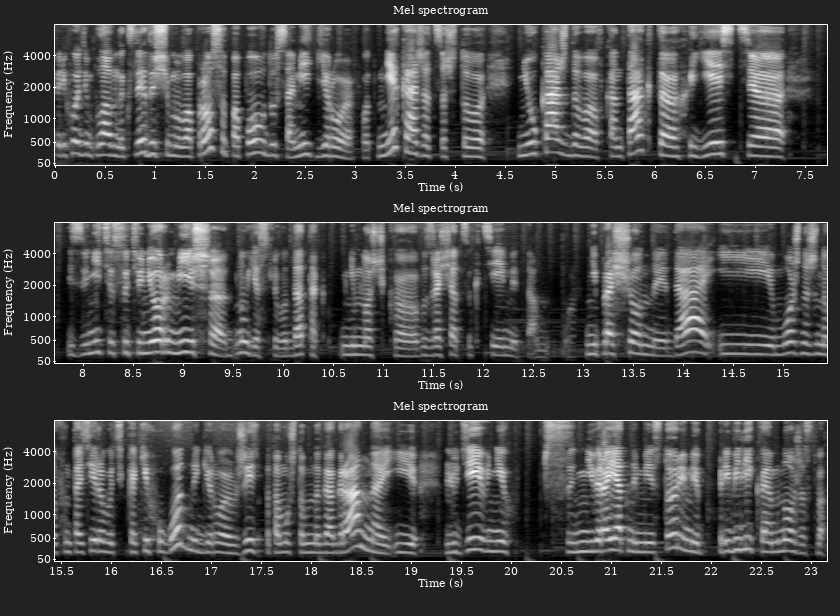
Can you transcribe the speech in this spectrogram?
Переходим плавно к следующему вопросу по поводу самих героев. Вот мне кажется, что не у каждого в контактах есть э, извините, сутенер Миша, ну, если вот, да, так немножечко возвращаться к теме, там, непрощенные, да, и можно же нафантазировать каких угодно героев жизнь, потому что многогранно, и людей в них с невероятными историями превеликое множество.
